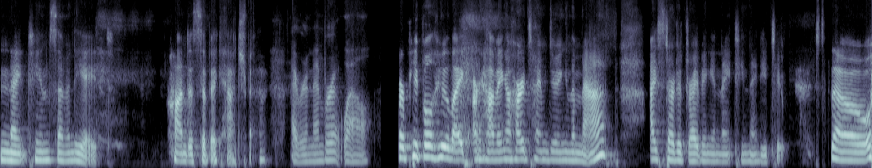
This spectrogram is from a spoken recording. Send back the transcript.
1978 Honda Civic hatchback. I remember it well. For people who like are having a hard time doing the math, I started driving in 1992. So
